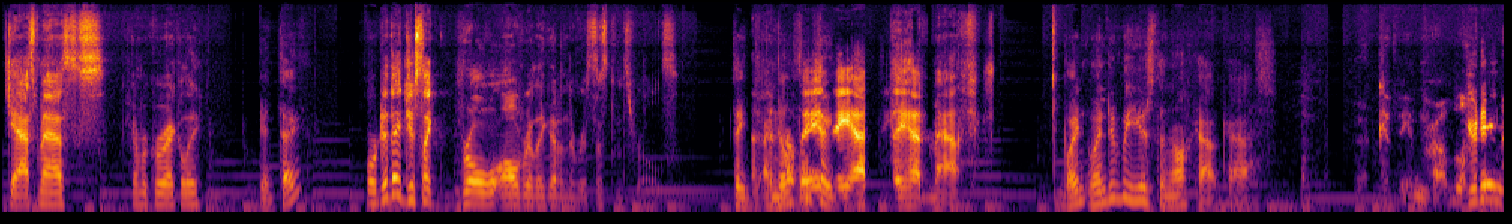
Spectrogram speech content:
gas masks, if I remember correctly. Did they? Or did they just like roll all really good on the resistance rolls? They. I don't they, think they. they had they had masks. When when did we use the knockout gas? Could be a problem. You didn't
